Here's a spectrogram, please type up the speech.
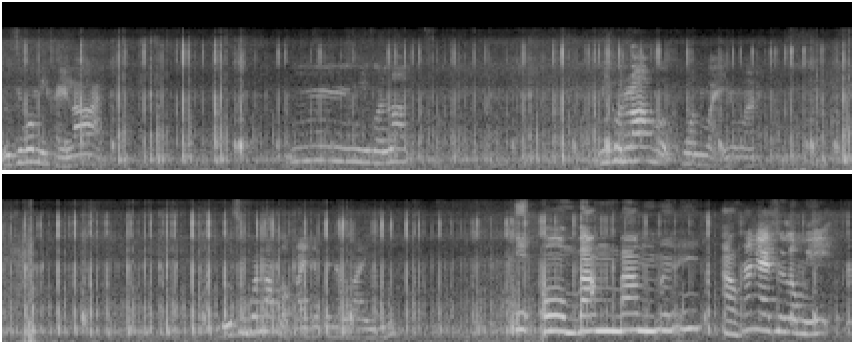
ดูซิว่ามีใครรอดอืมมีคนรอด มีคนรอดหกคนไหวนะวะดูซิว่ารอบต่อไปจะเป็นอะไรอีโอบัมบัมเอ้ยเอานั่นไงซึนามิน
